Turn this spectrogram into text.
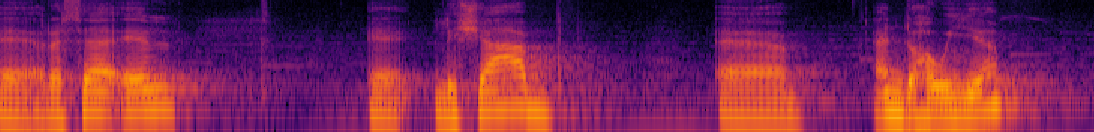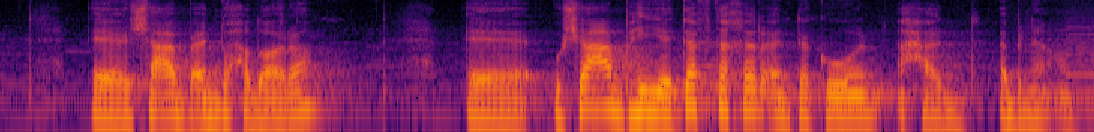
آه، رسائل آه، لشعب آه، عنده هوية شعب عنده حضارة وشعب هي تفتخر أن تكون أحد أبنائه.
